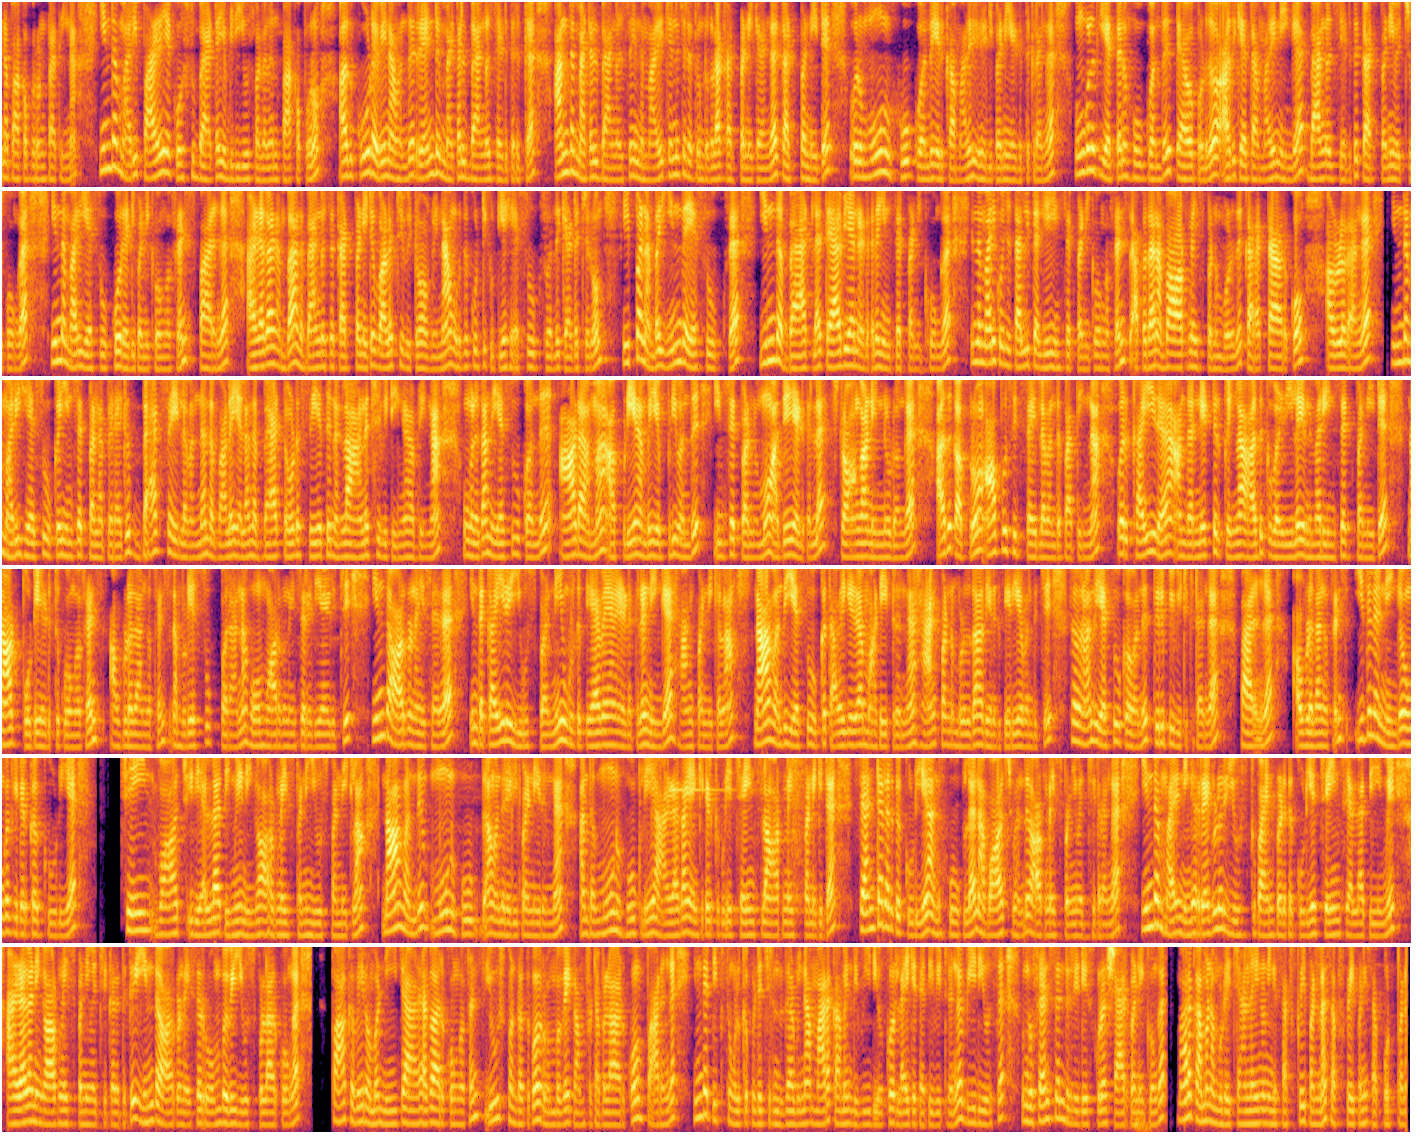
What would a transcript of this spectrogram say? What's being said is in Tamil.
என்ன பார்க்க போகிறோம்னு பார்த்தீங்கன்னா இந்த மாதிரி பழைய கொசு பேட்டை எப்படி யூஸ் பண்ணுறதுன்னு பார்க்க போகிறோம் அது கூடவே நான் வந்து ரெண்டு மெட்டல் பேங்கிள்ஸ் எடுத்திருக்கேன். அந்த மெட்டல் பேங்கிள்ஸை இந்த மாதிரி சின்ன சின்ன துண்டுகளாக கட் பண்ணிக்கிறாங்க. கட் பண்ணிவிட்டு ஒரு மூணு ஹூக் வந்து இருக்க மாதிரி ரெடி பண்ணி எடுத்துக்கிறாங்க. உங்களுக்கு எத்தனை ஹூக் வந்து தேவைப்படுதோ அதுக்கேற்ற மாதிரி நீங்கள் பேங்கிள்ஸ் எடுத்து கட் பண்ணி வச்சுக்கோங்க. இந்த மாதிரி எஸ் ஹூக்கும் ரெடி பண்ணிக்கோங்க ஃப்ரெண்ட்ஸ் பாருங்கள் அழகாக நம்ம அந்த பேங்கிள்ஸை கட் பண்ணிட்டு வளைச்சு விட்டோம் அப்படின்னா உங்களுக்கு குட்டி குட்டியாக எஸ் ஹூக்ஸ் வந்து கிடச்சிரும். இப்போ நம்ம இந்த எஸ் ஹூக்ஸை இந்த பேட்டில் தேவையான இடத்துல இன்செர்ட் பண்ணிக்கோங்க. இந்த மாதிரி கொஞ்சம் தள்ளி தள்ளியே இன்செர்ட் பண்ணிக்கோங்க ஃப்ரெண்ட்ஸ் அப்போ தான் நம்ம ஆர்கனைஸ் பண்ணும்போது கரெக்டாக இருக்கும். அவ்வளோதாங்க இந்த மாதிரி எஸ் ஹூக்கை இன்செர்ட் பண்ண பிறகு பேக் சைடில் வந்து அந்த வலையெல்லாம் அந்த பேட்டோட சேர்த்து நல்லா அணைச்சி விட்டீங்க அப்படின்னா உங்களுக்கு அந்த எஸ்வுக்கு வந்து ஆடாமல் அப்படியே நம்ம எப்படி வந்து இன்செர்ட் பண்ணுமோ அதே இடத்துல ஸ்ட்ராங்காக நின்றுடுங்க அதுக்கப்புறம் ஆப்போசிட் சைடில் வந்து பார்த்தீங்கன்னா ஒரு கயிறை அந்த நெட் இருக்குங்களா அதுக்கு வழியில் இந்த மாதிரி இன்செர்ட் பண்ணிவிட்டு நாட் போட்டு எடுத்துக்கோங்க ஃப்ரெண்ட்ஸ் அவ்வளோதாங்க ஃப்ரெண்ட்ஸ் நம்மளுடைய சூப்பரான ஹோம் ஆர்கனைசர் ரெடி ஆயிடுச்சு. இந்த ஆர்கனைசரை இந்த கயிறை யூஸ் பண்ணி உங்களுக்கு தேவையான இடத்துல நீங்கள் ஹேங் பண்ணிக்கலாம். நான் வந்து எஸ்வுக்கு தலைகீழாக மாட்டிட்டு இருந்தேன். ஹேங் பண்ணும்போது தான் அது எனக்கு தெரிய வந்துச்சு. ஸோ அதனால் அந்த எஸ்வுக்கை வந்து திருப்பி விட்டுக்கிட்டேங்க. பாருங்க. அவ்வளோதாங்க ஃப்ரெண்ட்ஸ் இதில் நீங்கள் உங்ககிட்ட இருக்கக்கூடிய செயின் வாட்ச் இது எல்லாத்தையுமே நீங்கள் ஆர்கனைஸ் பண்ணி யூஸ் பண்ணிக்கலாம். நான் வந்து மூணு ஹூக் தான் வந்து ரெடி பண்ணியிருந்தேன். அந்த மூணு ஹூக்லேயே அழகாக என்கிட்ட இருக்கக்கூடிய செயின்ஸ்லாம் ஆர்கனைஸ் பண்ணிக்கிட்டேன். சென்டர் இருக்கக்கூடிய அந்த ஹூக்கில் நான் வாட்ச் வந்து ஆர்கனைஸ் பண்ணி வச்சுக்கிறேங்க. இந்த மாதிரி நீங்கள் ரெகுலர் யூஸ்க்கு பயன்படுத்தக்கூடிய செயின்ஸ் எல்லாத்தையுமே அழகாக நீங்கள் ஆர்கனைஸ் பண்ணி வச்சுக்கிறதுக்கு இந்த ஆர்கனைசர் ரொம்பவே யூஸ்ஃபுல்லாக இருக்குங்க. பார்க்கவே ரொம்ப நீட்டாக அழகாக இருக்குங்க ஃப்ரெண்ட்ஸ் யூஸ் பண்ணுறதுக்கும் ரொம்பவே கம்ஃபர்டபுளாக இருக்கும். பாருங்கள் இந்த டிப்ஸ் உங்களுக்கு பிடிச்சிருந்தது அப்படின்னா மறக்காம இந்த வீடியோக்கு ஒரு லைக் தட்டி விட்டுருங்க. வீடியோஸை உங்கள் ஃப்ரெண்ட்ஸ் அண்ட் ரிலேட்டிவ்ஸ் கூட ஷேர் பண்ணிக்கோங்க. மறக்காம நம்மளுடைய சேனலையும் நீங்கள் சப்ஸ்கிரைப் பண்ணலாம் சப்ஸ்கிரைப் பண்ணி சப்போர்ட் பண்ணுங்க.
